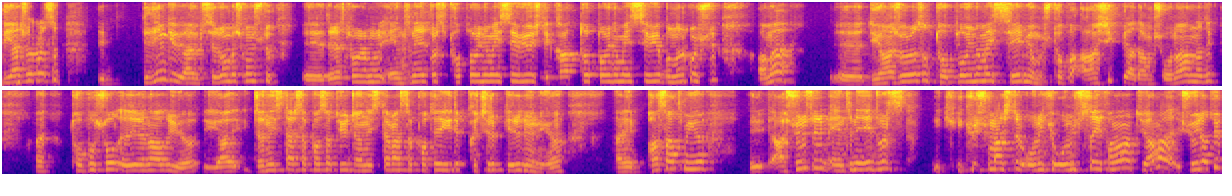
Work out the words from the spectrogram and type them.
yani Russell e, dediğim gibi yani sezon başı konuştuk. E, draft programında Anthony Edwards topla oynamayı seviyor. işte kat topla oynamayı seviyor. Bunları konuştuk. Ama e, D'Angelo Russell topla oynamayı sevmiyormuş. Topa aşık bir adammış. Onu anladık. Ha, topu sol eline alıyor. Ya canı isterse pas atıyor. Canı istemezse potaya gidip kaçırıp geri dönüyor. Hani pas atmıyor. E, şöyle söyleyeyim Anthony Edwards 2-3 maçtır 12-13 sayı falan atıyor ama şöyle atıyor.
